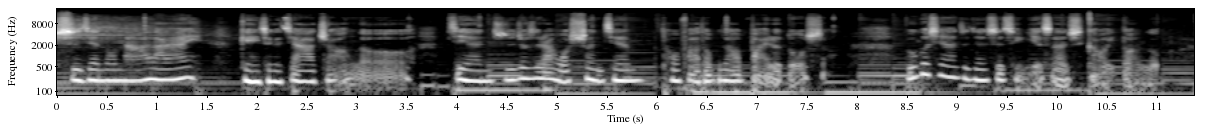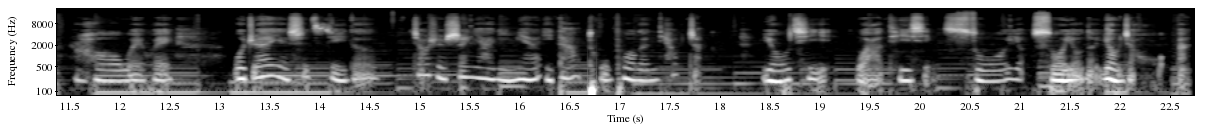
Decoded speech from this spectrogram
时间都拿来给这个家长了，简直就是让我瞬间头发都不知道白了多少。不过现在这件事情也算是告一段落。然后我也会，我觉得也是自己的教学生涯里面一大突破跟挑战。尤其我要提醒所有所有的幼教伙伴，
